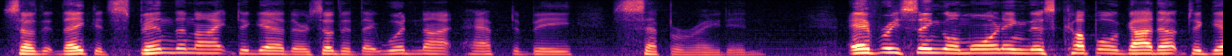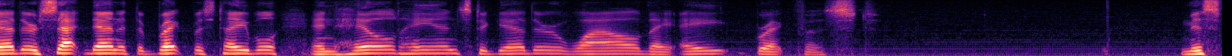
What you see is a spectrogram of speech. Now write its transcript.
so that they could spend the night together so that they would not have to be separated. Every single morning, this couple got up together, sat down at the breakfast table, and held hands together while they ate breakfast. Miss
